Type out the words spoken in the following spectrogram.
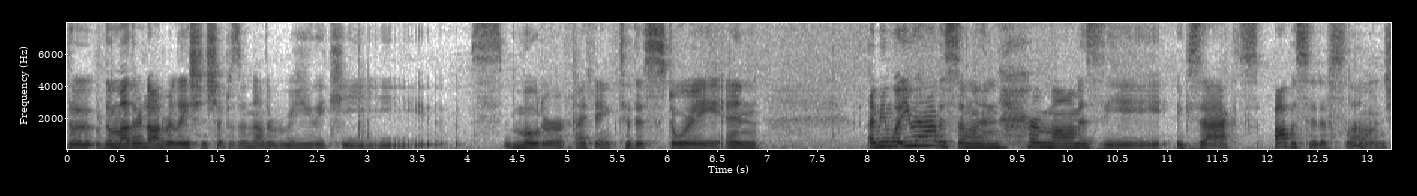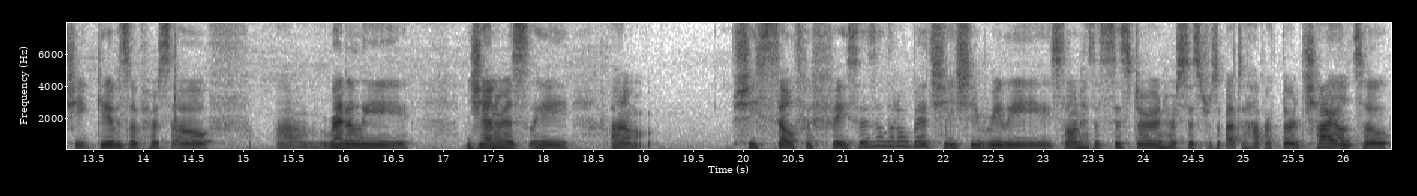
the, the mother-in-law relationship is another really key motor, I think, to this story. And I mean, what you have is someone, her mom is the exact opposite of Sloane. She gives of herself um, readily, generously. Um, she self effaces a little bit. She, she really, Sloane has a sister, and her sister's about to have her third child. So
